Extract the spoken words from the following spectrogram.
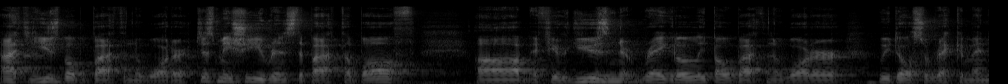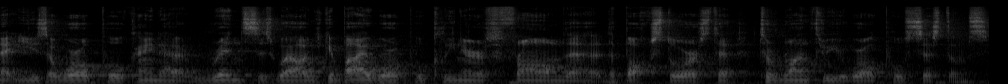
After you use bubble bath in the water, just make sure you rinse the bathtub off. Um, if you're using it regularly, bubble bath in the water, we'd also recommend that you use a Whirlpool kind of rinse as well. You can buy Whirlpool cleaners from the, the box stores to, to run through your Whirlpool systems.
